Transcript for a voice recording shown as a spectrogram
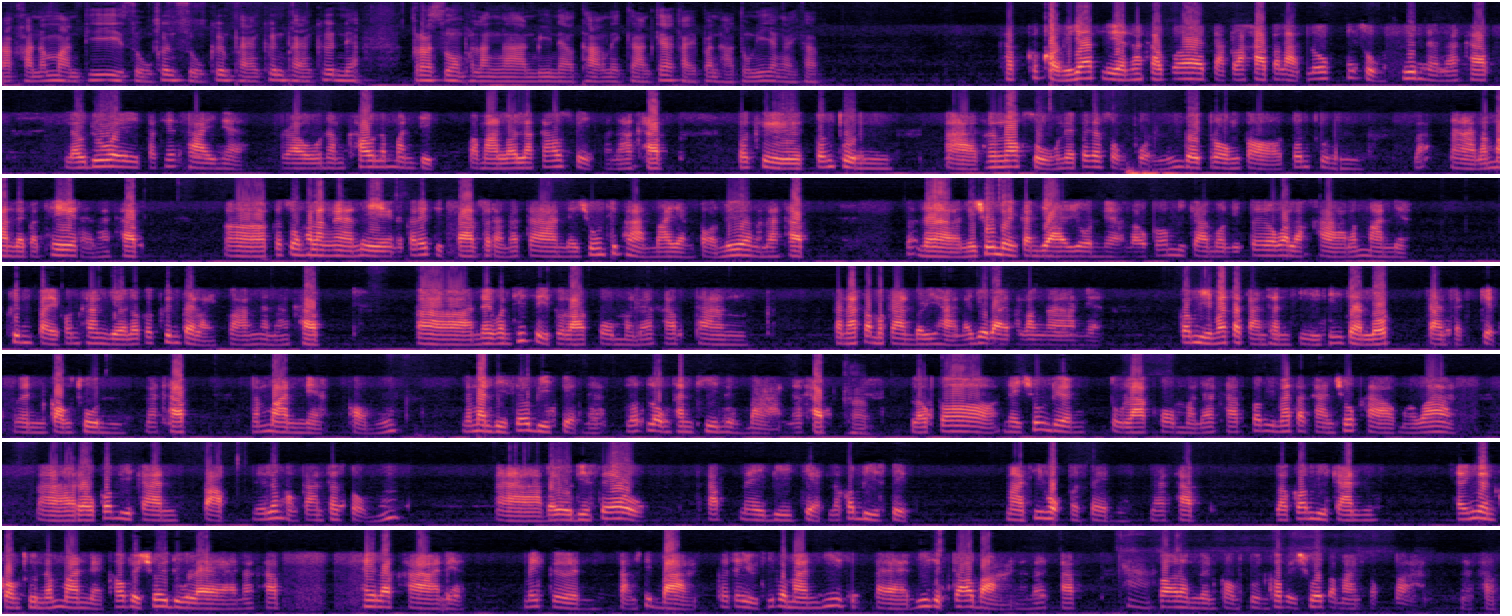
ราคาน้ำมันที่สูงขึ้นสูงขึ้นแพงขึ้นแพงขึ้นเนี่ย กระทรวงพลังงานมีแนวทางในการแก้ไขปัญหาตรงนี้ยังไงครับ ครับก็ขออนุญาตเรียนนะครับ ว่าจากราคาตลาดโลกที่สูงขึ้นนะครับ แล้วด้วยประเทศไทยเนี่ย เรานำเข้าน้ำมันดิบประมาณร้อยละเก้าสิบนะครับ ก็คือต้นทุนอ่าข้างนอกสูงเนี่ยก็จะส่งผลโดยตรงต่อต้นทุนน้ำมันในประเทศนะครับกระทรวงพลังงานเองก็ได้ติดตามสถานการณ์ในช่วงที่ผ่านมาอย่างต่อเนื่องนะครับ ในช่วงเดือนกันยายนเนี่ย เราก็มีการมอนิเตอร์ว่าราคาน้ำมันเนี่ย ขึ้นไปค่อนข้างเยอะแล้วก็ขึ้นไปหลายครั้งอะนะครับอ่าในวันที่ 4 ตุลาคมอะนะครับ ทางคณะกรรมการบริหารนโยบายพลังงานเนี่ย ก็มีมาตรการทันทีที่จะลดการจัดเก็บเงินกองทุนนะครับ น้ำมันเนี่ยของน้ำมันดีเซล B7 เนี่ยลดลงทันทีหนึ่งบาทนะครับครับแล้วก็ในช่วงเดือนตุลาคมอะนะครับ ก็มีมาตรการชั่วคราวมาว่าอ่า เราก็มีการปรับในเรื่องของการผสมอ่าไบโอดีเซลนะครับใน B7 แล้วก็ B10 มาที่หกเปอร์เซ็นตนะครับ แล้วก็มีการใช้เงินกองทุนน้ำมันเนี่ยเข้าไปช่วยดูแลนะครับ ให้ราคาเนี่ยไม่เกินสามสิบาท ก็จะอยู่ที่ประมาณยี่สิบแปดยี่สิบเก้าบาทนะครับค่ะก็นำเงินกองทุนเข้าไปช่วยประมาณสองบาทนะครับ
